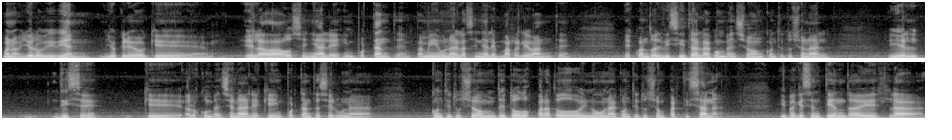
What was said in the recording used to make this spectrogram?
Bueno, yo lo vi bien. Yo creo que él ha dado señales importantes. Para mí una de las señales más relevantes es cuando él visita la Convención Constitucional y él dice que a los convencionales que es importante hacer una constitución de todos para todos y no una constitución partisana. Y para que se entienda, es la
